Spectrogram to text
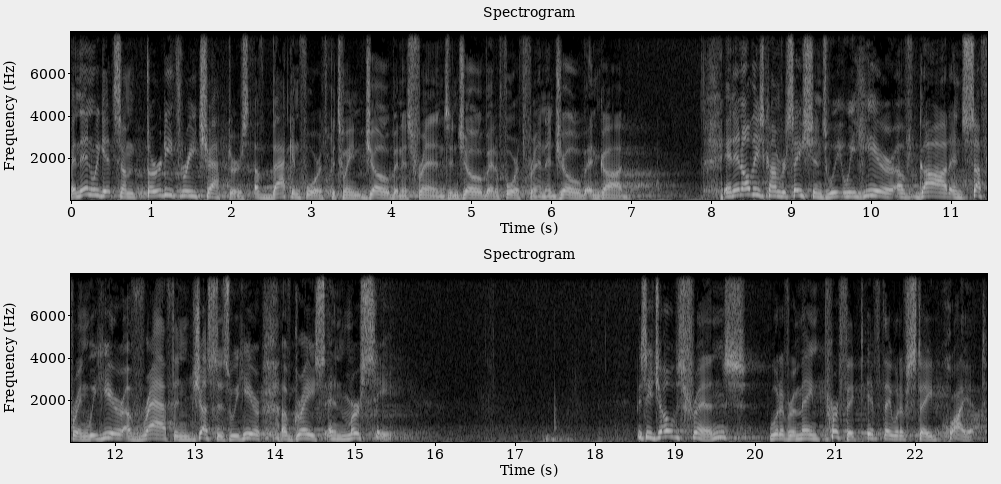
And then we get some 33 chapters of back and forth between Job and his friends, and Job and a fourth friend, and Job and God. And in all these conversations, we, we hear of God and suffering. We hear of wrath and justice. We hear of grace and mercy. You see, Job's friends would have remained perfect if they would have stayed quiet.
